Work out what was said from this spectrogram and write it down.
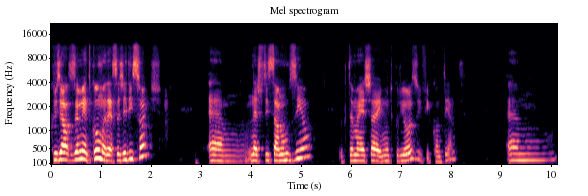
curiosamente com uma dessas edições, um, na exposição no museu, o que também achei muito curioso e fico contente. Um,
